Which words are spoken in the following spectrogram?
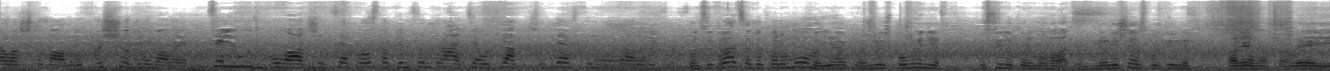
налаштували? От про що думали? Це лють була, чи це просто концентрація? От як де в цьому брали ресурс? Концентрація до перемоги, як ми ж повинні постійно перемагати. Не лише в спортивних аренах, але і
